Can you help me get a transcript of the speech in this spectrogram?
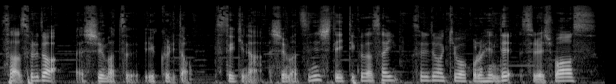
さあそれでは週末ゆっくりと素敵な週末にしていってください。それでは今日はこの辺で失礼します。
